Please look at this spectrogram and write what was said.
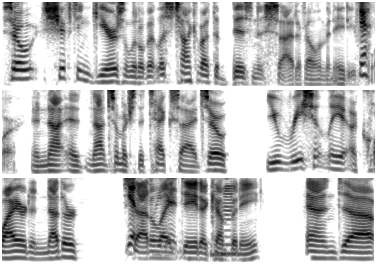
So shifting gears a little bit, let's talk about the business side of Element 84 yeah. and not, not so much the tech side. So you recently acquired another yes, satellite data mm-hmm. company mm-hmm. and uh,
